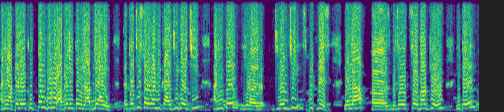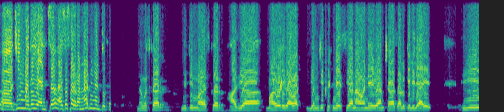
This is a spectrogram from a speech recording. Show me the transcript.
आणि आपल्याला एक उत्तम गुरु आपल्याला इथे लाभले आहे. तर त्याची सर्वांनी काळजी घ्यायची आणि इथे जीएम जी फिटनेस याला म्हणजे सहभाग घेऊन इथे जिममध्ये यायचं असं सर्वांना विनंती नमस्कार. नितीन माळसकर. आज या माळवाडी गावात एम जी फिटनेस या नावाने व्यायामशाळा चालू केलेली आहे. ही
